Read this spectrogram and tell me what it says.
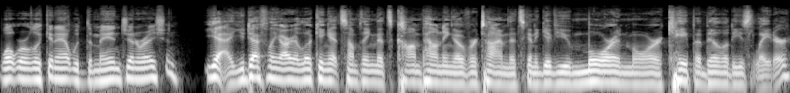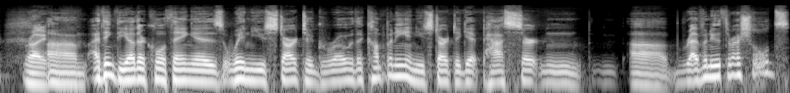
what we're looking at with demand generation? Yeah, you definitely are looking at something that's compounding over time that's going to give you more and more capabilities later. Right. Um, I think the other cool thing is when you start to grow the company and you start to get past certain uh, revenue thresholds,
